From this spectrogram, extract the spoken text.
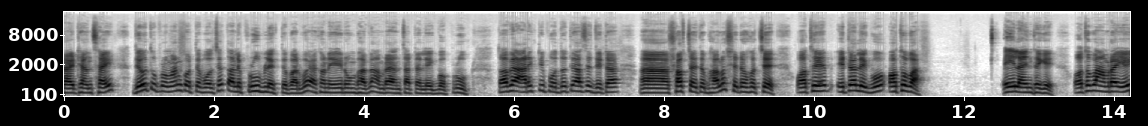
রাইট হ্যান্ড সাইড যেহেতু প্রমাণ করতে বলছে, তাহলে প্রুফ লিখতে পারব। এখন এইরকমভাবে আমরা অ্যান্সারটা লিখব প্রুফ তবে আরেকটি পদ্ধতি আছে যেটা সবচাইতে ভালো, সেটা হচ্ছে, অতএব এটা লিখব, অথবা এই লাইন থেকে। অথবা আমরা এই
